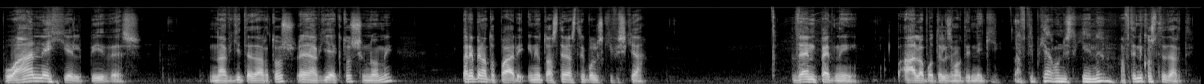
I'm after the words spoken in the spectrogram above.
που αν έχει ελπίδες να βγει, τετάρτος, ε, να βγει εκτό, συγγνώμη, πρέπει να το πάρει. Είναι το Αστέρας Τρίπολης και η Φυσιά. Δεν παίρνει άλλο αποτέλεσμα από την νίκη. Αυτή ποια αγωνιστική είναι; Αυτή είναι η 24η.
